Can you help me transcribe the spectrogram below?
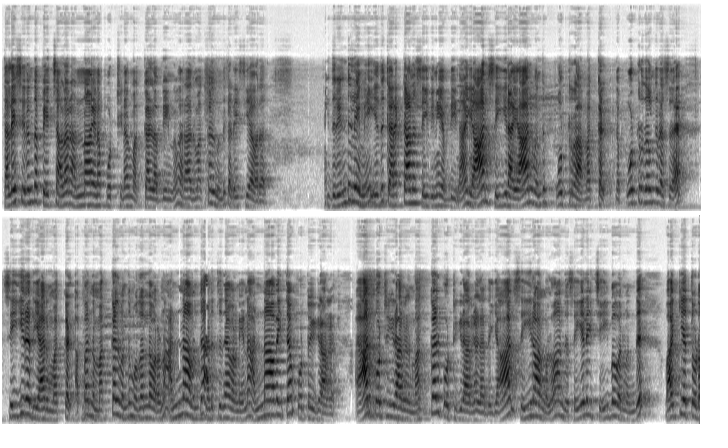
தலை சிறந்த பேச்சாளர் அண்ணா என போற்றினர் மக்கள் அப்படின்னு வராது. மக்கள் வந்து கடைசியா வராது. இது ரெண்டுலயுமே எது கரெக்டான செய்தினே அப்படின்னா யாரு செய்கிறா யாரு வந்து போற்றுறா மக்கள். இந்த போற்றுதல்ங்கிற செய்கிறது செய்யறது யாரு? மக்கள். அப்ப அந்த மக்கள் வந்து முதல்ல வரணும். அண்ணா வந்து அடுத்துதான் வரணும். ஏன்னா அண்ணாவைத்தான் போற்றுகிறார்கள். யார் போற்றுகிறார்கள்? மக்கள் போற்றுகிறார்கள். அந்த யார் செய்யறாங்களோ அந்த செயலை செய்பவர் வந்து வாக்கியத்தோட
